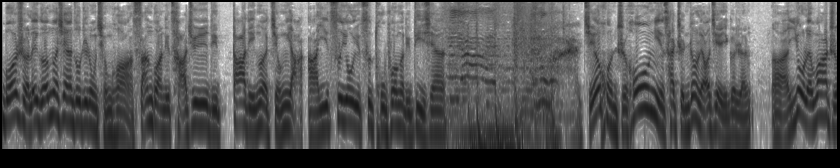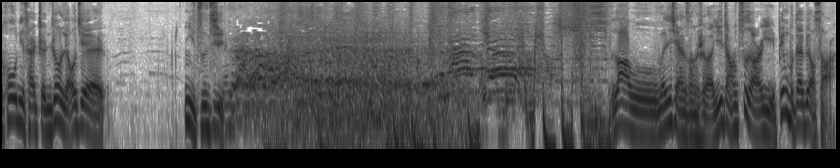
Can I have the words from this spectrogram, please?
博说雷哥，我现在就这种情况，三观的差距的大的我惊讶啊，一次又一次突破我的底线。结婚之后，你才真正了解一个人啊，有了娃之后，你才真正了解你自己。Love 文先生说：“一张纸而已，并不代表啥。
